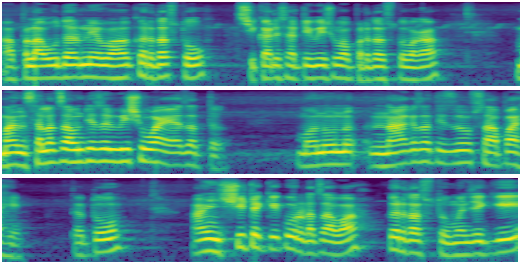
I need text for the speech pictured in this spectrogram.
आपला उदरनिर्वाह करत असतो शिकारीसाठी विष वापरत असतो बघा. माणसाला जाऊन त्याचं विष वाया जातं. म्हणून नागजातीचा जो साप आहे तर तो ऐंशी टक्के कोरडा चावा करत असतो. म्हणजे की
